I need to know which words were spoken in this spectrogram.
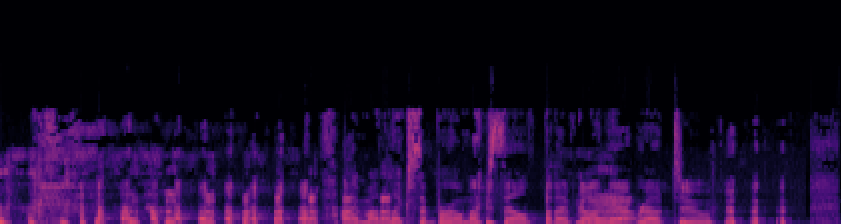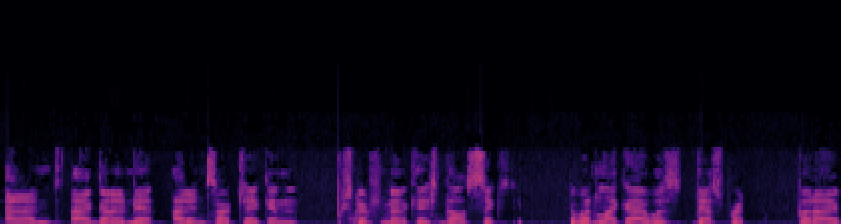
I'm on Lexapro myself, but I've gone yeah. that route too. and I, I got to admit, I didn't start taking prescription medication until I was 60. It wasn't like I was desperate, but I,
